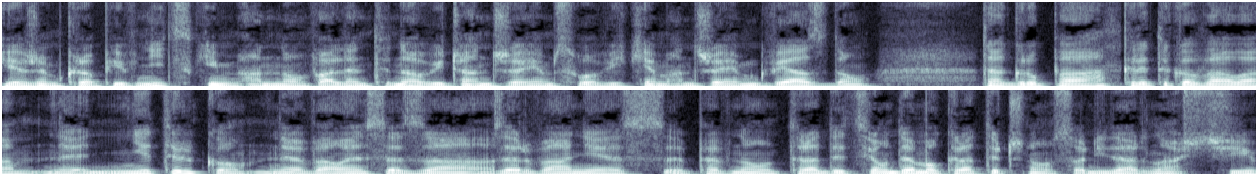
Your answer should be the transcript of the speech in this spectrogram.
Jerzym Kropiwnickim, Anną Walentynowicz, Andrzejem Słowikiem, Andrzejem Gwiazdą. Ta grupa krytykowała e, nie tylko Wałęsę za zerwanie z pewną tradycją demokratyczną Solidarności,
